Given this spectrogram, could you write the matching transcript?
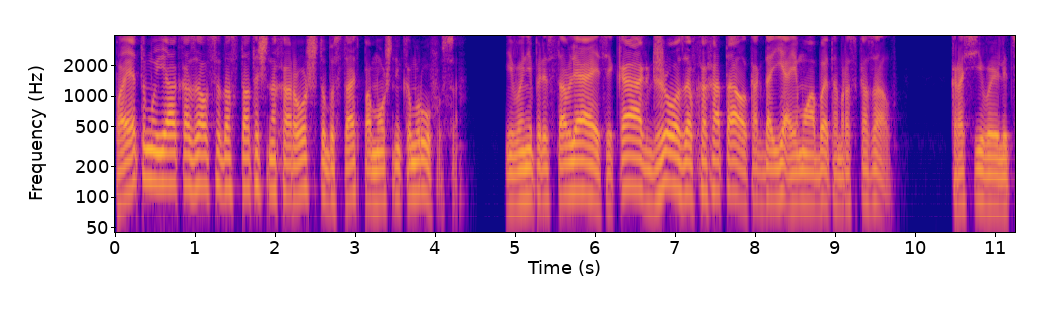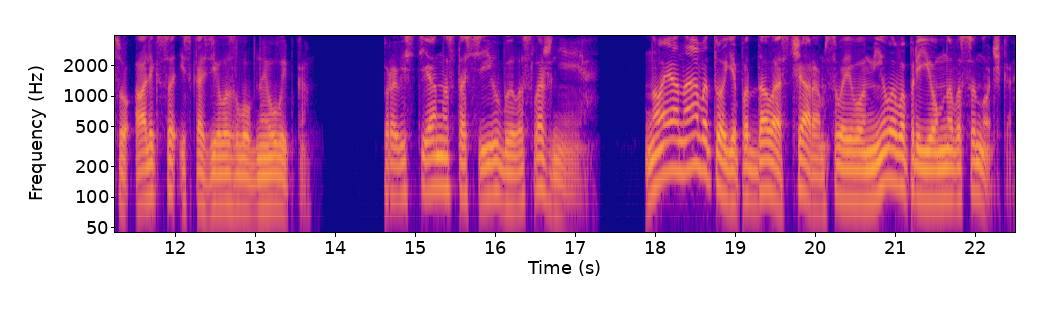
Поэтому я оказался достаточно хорош, чтобы стать помощником Руфуса. И вы не представляете, как Джозеф хохотал, когда я ему об этом рассказал. Красивое лицо Алекса исказила злобная улыбка. Провести Анастасию было сложнее. Но и она в итоге поддалась чарам своего милого приемного сыночка.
